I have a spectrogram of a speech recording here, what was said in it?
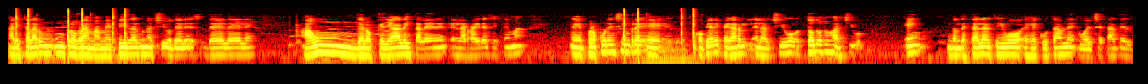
al instalar un, programa me pida algún archivo DLL aún de los que ya le instalé en, la raíz del sistema eh, procuren siempre copiar y pegar el archivo, todos esos archivos en donde está el archivo ejecutable o el setal del,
